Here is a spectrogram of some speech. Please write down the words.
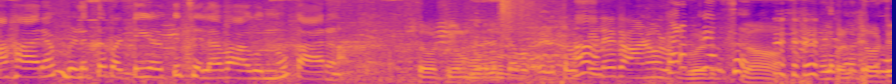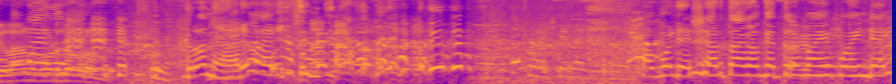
ആഹാരം വെളുത്ത പട്ടികൾക്ക് ചെലവാകുന്നു കാരണം ഇത്ര നേരമായി. അപ്പോൾ രക്ഷകർത്താക്കൾക്ക് എത്ര പോയിന്റ് ആയി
